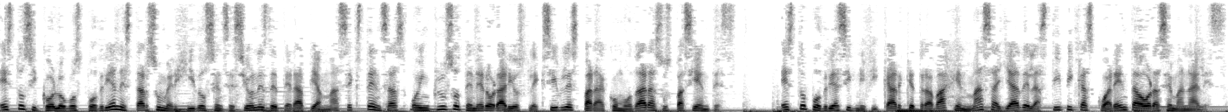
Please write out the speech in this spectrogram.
Estos psicólogos podrían estar sumergidos en sesiones de terapia más extensas o incluso tener horarios flexibles para acomodar a sus pacientes. Esto podría significar que trabajen más allá de las típicas 40 horas semanales.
